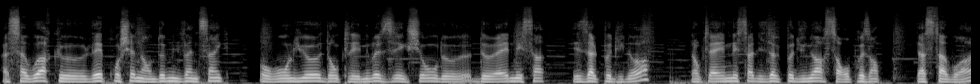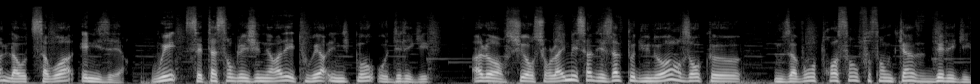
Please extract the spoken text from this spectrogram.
à savoir que les prochaines en 2025 auront lieu donc les nouvelles élections de, de la MSA des Alpes du Nord. Donc la MSA des Alpes du Nord, ça représente la Savoie, la Haute-Savoie et l'Isère. Oui, cette assemblée générale est ouverte uniquement aux délégués. Alors, sur, la MSA des Alpes du Nord, donc, euh, nous avons 375 délégués.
